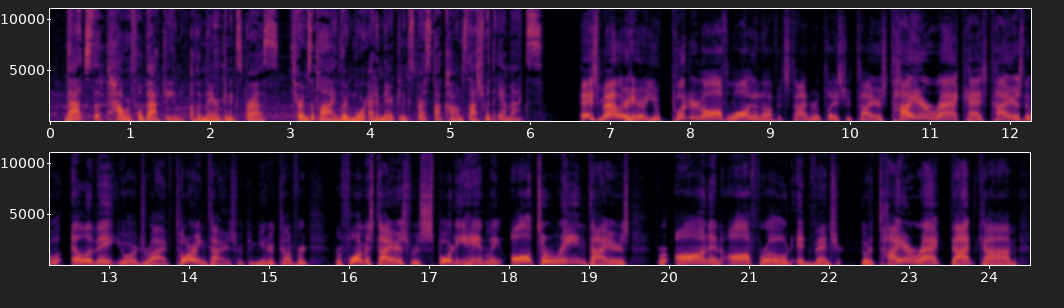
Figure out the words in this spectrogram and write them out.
That's the powerful backing of American Express. Terms apply. Learn more at americanexpress.com slash with Amex. Hey, it's Maller here. You've put it off long enough. It's time to replace your tires. Tire Rack has tires that will elevate your drive. Touring tires for commuter comfort, performance tires for sporty handling, all-terrain tires for on and off-road adventure. Go to TireRack.com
